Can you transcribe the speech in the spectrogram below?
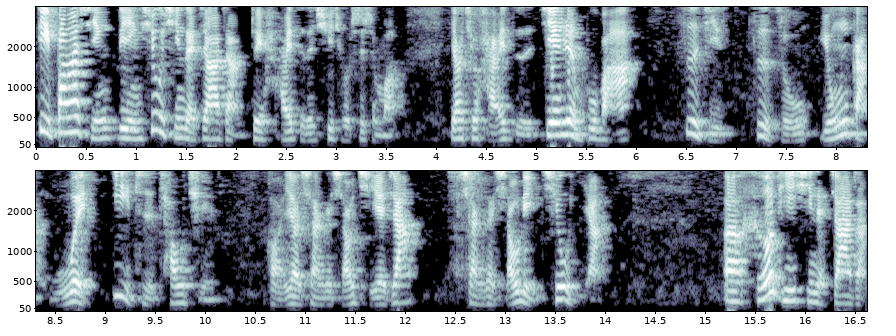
第八型领袖型的家长对孩子的需求是什么？要求孩子坚韧不拔、自给自足、勇敢无畏、意志超群，啊，要像个小企业家，像个小领袖一样。啊，和平型的家长，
